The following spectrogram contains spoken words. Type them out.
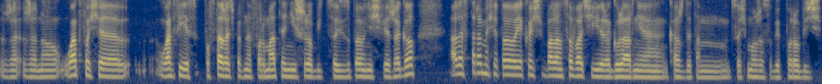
że, że no łatwo się, łatwiej jest powtarzać pewne formaty niż robić coś zupełnie świeżego, ale staramy się to jakoś balansować i regularnie każdy tam coś może sobie porobić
